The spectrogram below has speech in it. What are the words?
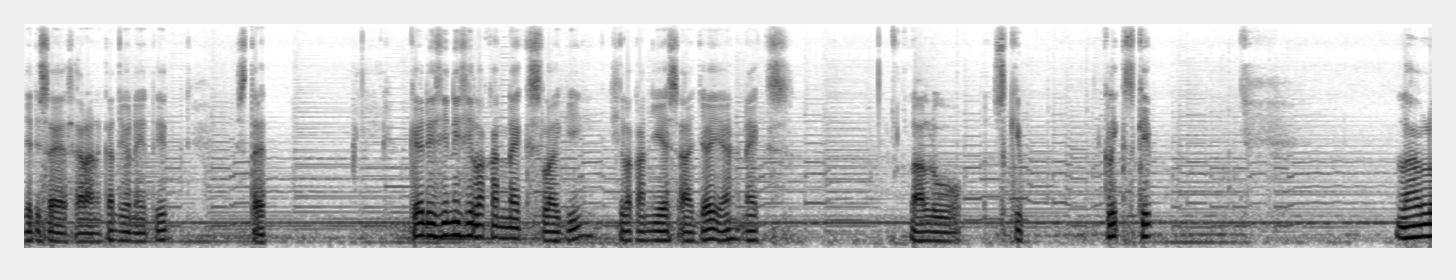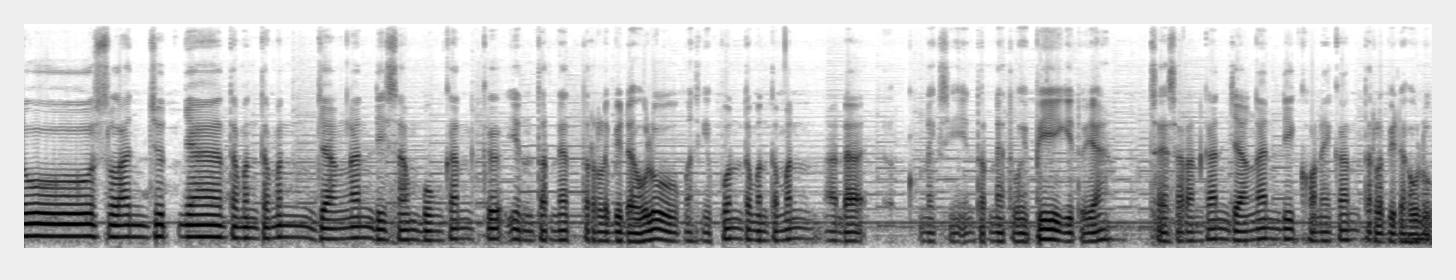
Jadi saya sarankan United States. Oke di sini silakan next lagi. Silakan yes aja ya next. Lalu skip. Klik skip Lalu selanjutnya teman-teman jangan disambungkan ke internet terlebih dahulu meskipun teman-teman ada koneksi internet WiFi gitu ya. Saya sarankan jangan dikonekkan terlebih dahulu.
